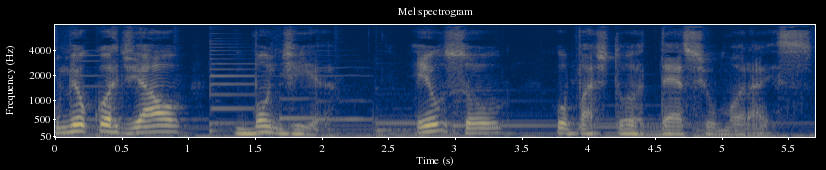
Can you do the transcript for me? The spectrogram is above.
o meu cordial bom dia. Eu sou o pastor Décio Moraes.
